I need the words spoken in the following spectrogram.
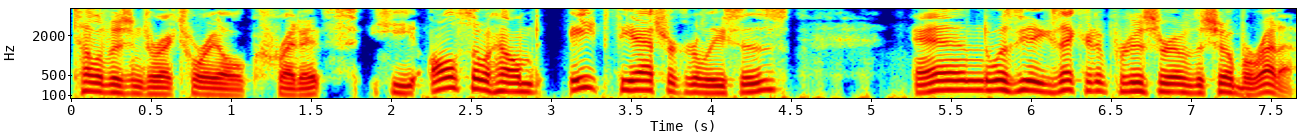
television directorial credits, he also helmed eight theatrical releases and was the executive producer of the show Baretta.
